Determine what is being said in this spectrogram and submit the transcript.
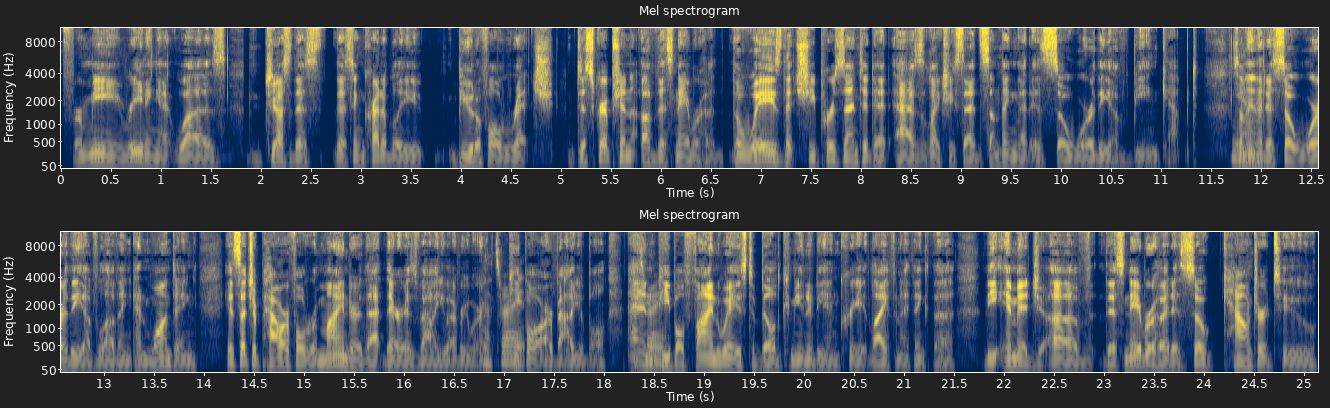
for me reading it was just this this incredibly beautiful rich description of this neighborhood the ways that she presented it as like she said something that is so worthy of being kept something yeah. that is so worthy of loving and wanting is such a powerful reminder that there is value everywhere That's right. people are valuable and right. people find ways to build community and create life and i think the the image of this neighborhood is so counter to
